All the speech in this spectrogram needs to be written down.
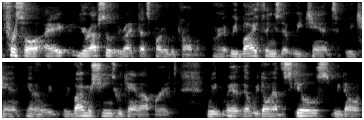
first of all, I, you're absolutely right. That's part of the problem. All right, we buy things that we can't, we can't, you know, we, we buy machines we can't operate. We that we don't have the skills. We don't.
